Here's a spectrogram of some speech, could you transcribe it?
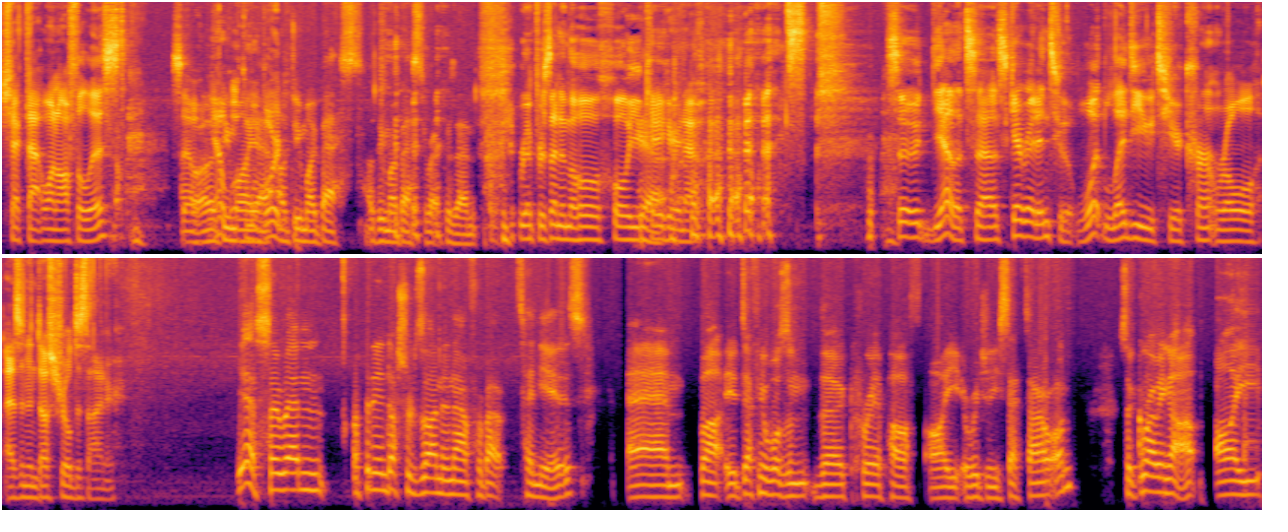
check that one off the list. So oh, yeah, welcome my, aboard. Uh, I'll do my best. I'll do my best to represent. Representing the whole whole UK yeah. here now. so yeah, let's uh, let's get right into it. What led you to your current role as an industrial designer? Yeah, so um, I've been an industrial designer now for about ten years, um, but it definitely wasn't the career path I originally set out on. So growing up, I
